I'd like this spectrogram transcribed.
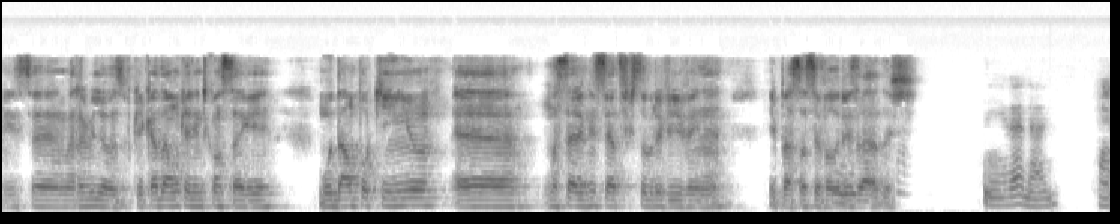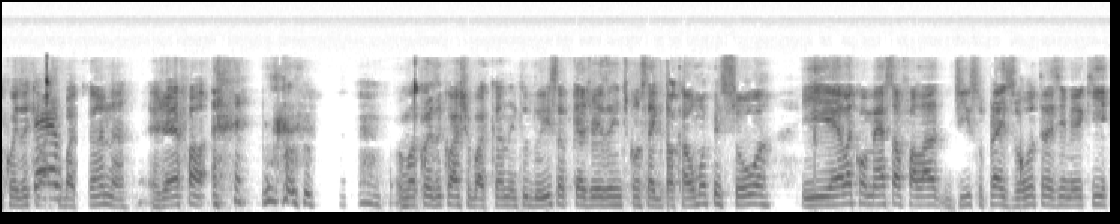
Isso é maravilhoso, porque cada um que a gente consegue mudar um pouquinho é uma série de insetos que sobrevivem, né? E passam a ser valorizadas. Sim, é verdade. Uma coisa que é... eu acho bacana, eu já ia falar. uma coisa que eu acho bacana em tudo isso é porque às vezes a gente consegue tocar uma pessoa e ela começa a falar disso para as outras e meio que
